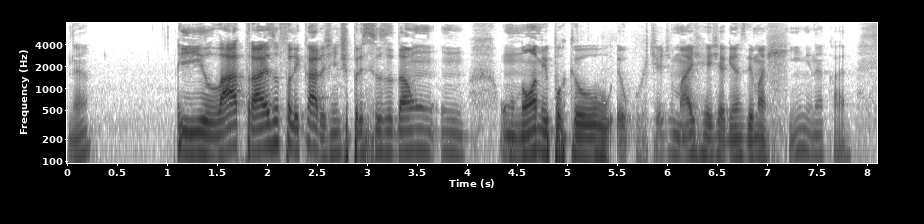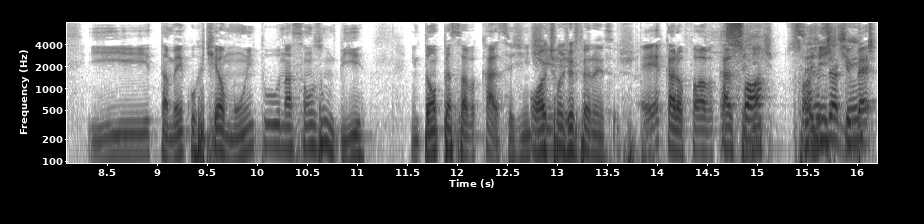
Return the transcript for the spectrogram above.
né? E lá atrás eu falei, cara, a gente precisa dar um, um, um nome, porque eu, eu curtia demais Rage Against the Machine, né, cara? E também curtia muito Nação Zumbi. Então eu pensava, cara, se a gente. Ótimas referências. É, cara, eu falava, cara, se só- a gente, só se a gente tiver,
